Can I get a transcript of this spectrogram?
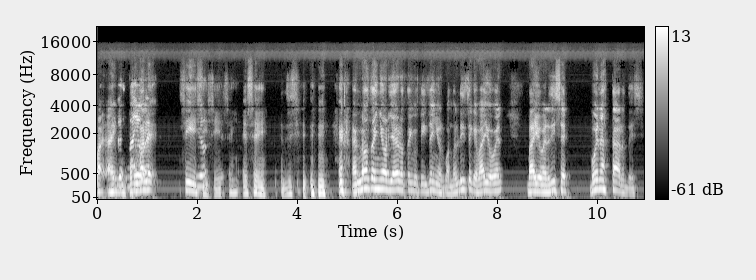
Va, ay, va a llover. Sí, sí, sí, ese, ese, no, señor, ya lo tengo. Sí, señor. Cuando él dice que va a llover, va a llover. Dice, buenas tardes.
